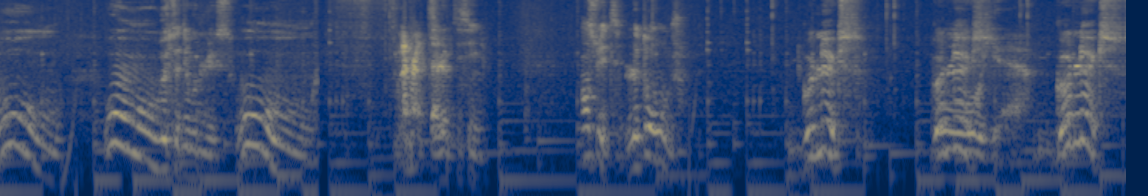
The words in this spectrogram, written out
Ouh, ouh, c'est des goûts de luxe. Ouh. T'as le petit signe. Ensuite, le thon rouge. Good luxe Good Oh luxe yeah. Good luxe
